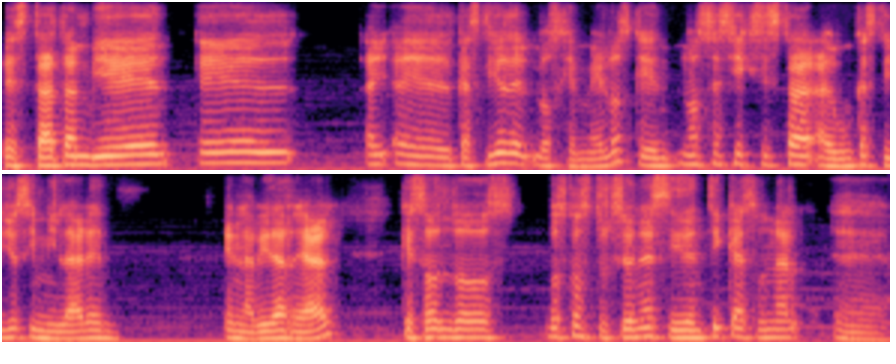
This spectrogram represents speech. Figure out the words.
Está también el el castillo de los gemelos, que no sé si exista algún castillo similar en, en la vida real, que son dos, dos construcciones idénticas, una, eh,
